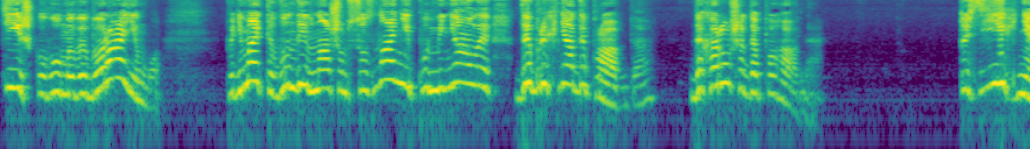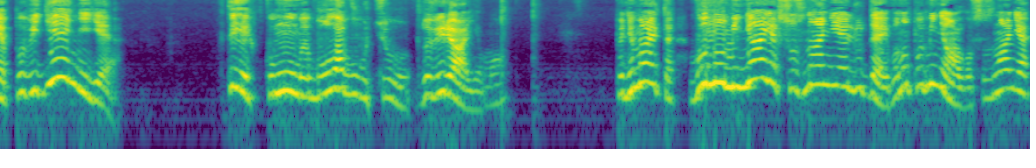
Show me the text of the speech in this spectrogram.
ті ж, кого ми вибираємо, Понімаєте, вони в нашому сознанні поміняли, де брехня, де правда, де хороше, де погане. Тобто їхнє поведіння тих, кому ми булаву цю довіряємо, Понімаєте, воно міняє сознання людей, воно поміняло сознання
